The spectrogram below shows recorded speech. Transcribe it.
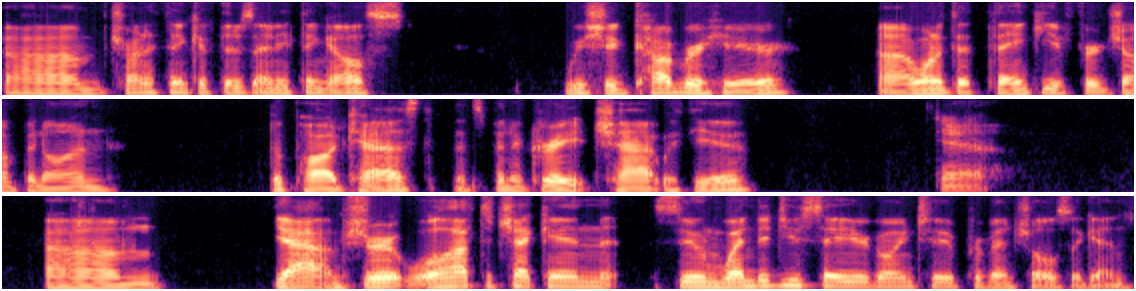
Um, trying to think if there's anything else we should cover here. Uh, I wanted to thank you for jumping on the podcast. It's been a great chat with you. Yeah. Um, yeah, I'm sure we'll have to check in soon. When did you say you're going to provincials again?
